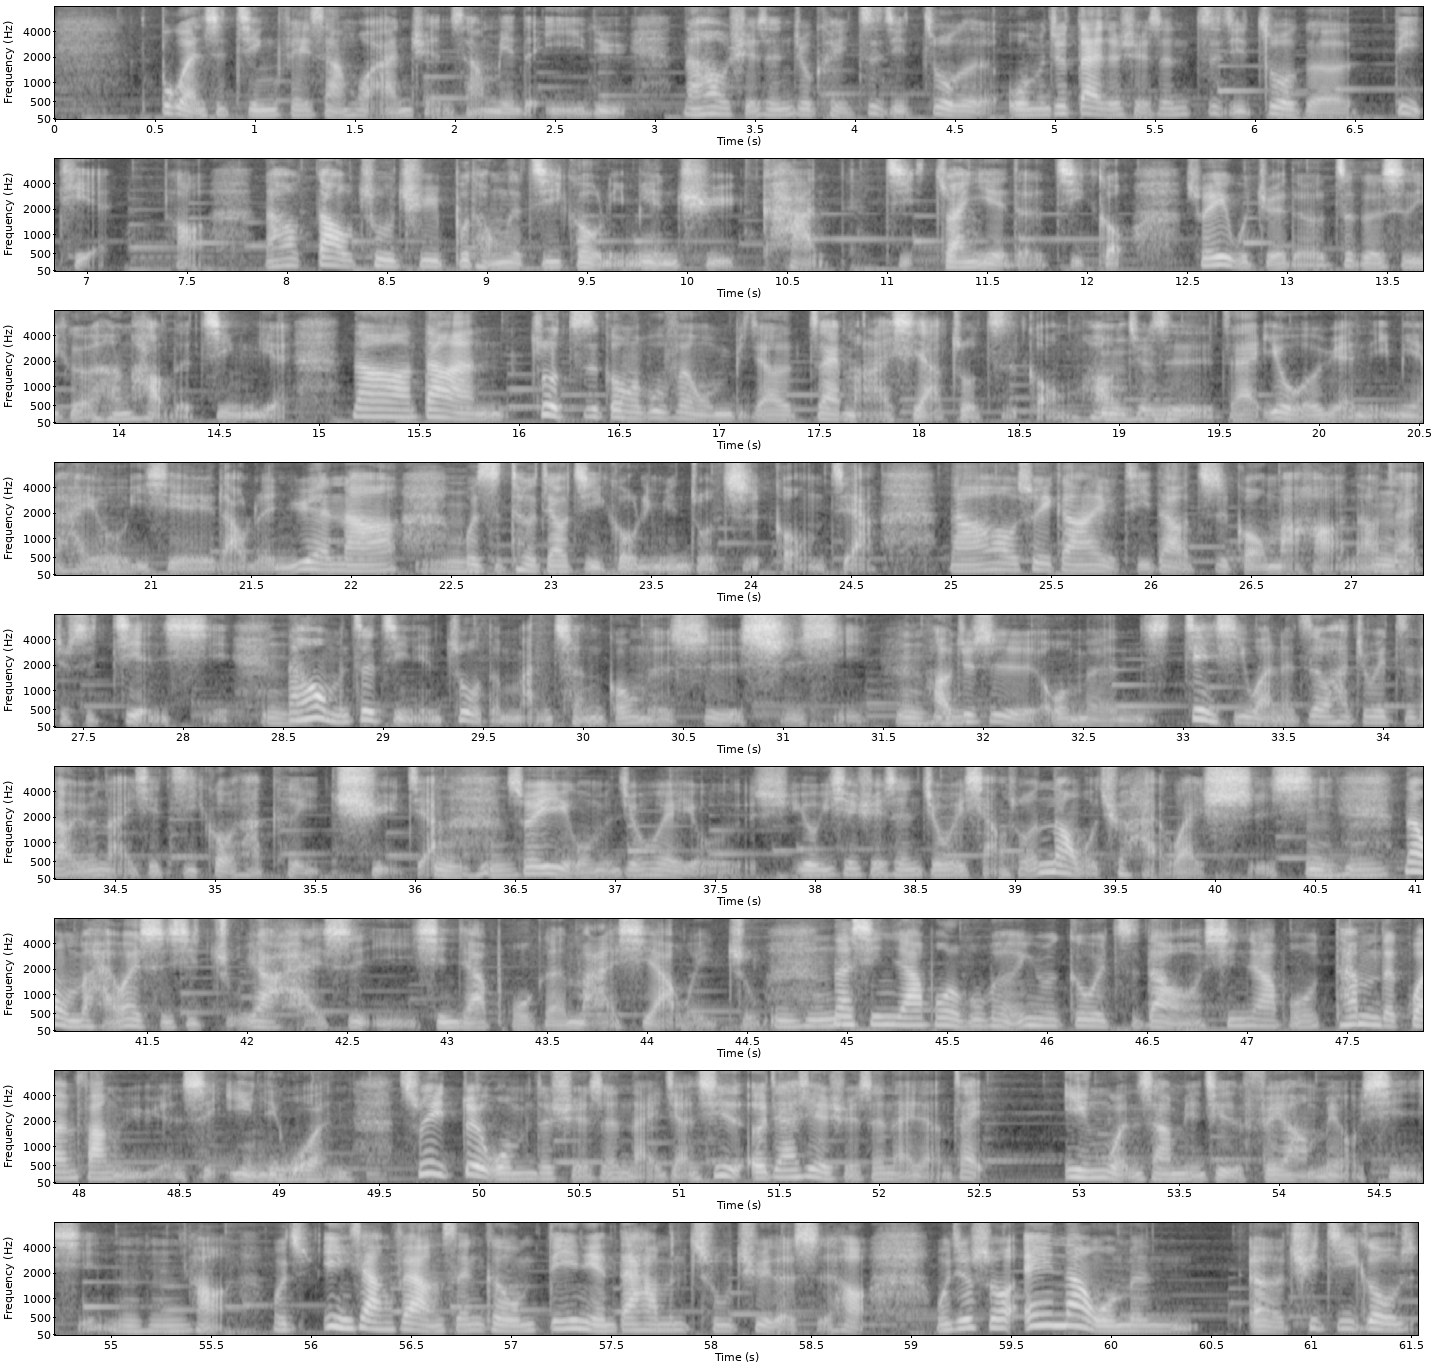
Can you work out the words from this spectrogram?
不管是经费上或安全上面的疑虑，然后学生就可以自己坐个，我们就带着学生自己坐个地铁，好，然后到处去不同的机构里面去看。机专业的机构，所以我觉得这个是一个很好的经验。那当然做自工的部分，我们比较在马来西亚做自工，哈，就是在幼儿园里面，还有一些老人院啊，或是特教机构里面做自工这样。然后，所以刚刚有提到自工嘛，哈，然后再就是见习。然后我们这几年做的蛮成功的是实习，好，就是我们见习完了之后，他就会知道有哪一些机构他可以去这样。所以我们就会有有一些学生就会想说，那我去海外实习。那我们海外实习主要还是以新加坡跟马来西亚为主。那新加坡的部分，因为各位知道，新加坡他们的官方语言是英文，所以对我们的学生来讲，其实俄加系的学生来讲，在英文上面其实非常没有信心。嗯哼，好，我印象非常深刻。我们第一年带他们出去的时候，我就说，哎，那我们呃去机构。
